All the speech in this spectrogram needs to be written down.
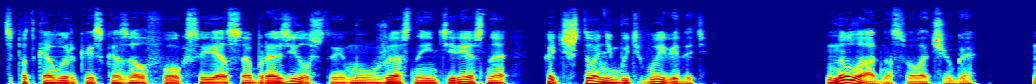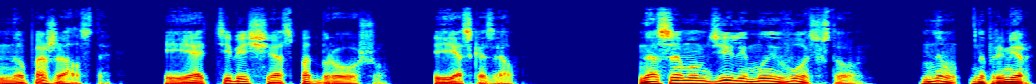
С подковыркой сказал Фокс, и я сообразил, что ему ужасно интересно хоть что-нибудь выведать. Ну ладно, сволочуга. Ну, пожалуйста. Я тебе сейчас подброшу. И я сказал. На самом деле мы вот что. Ну, например,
